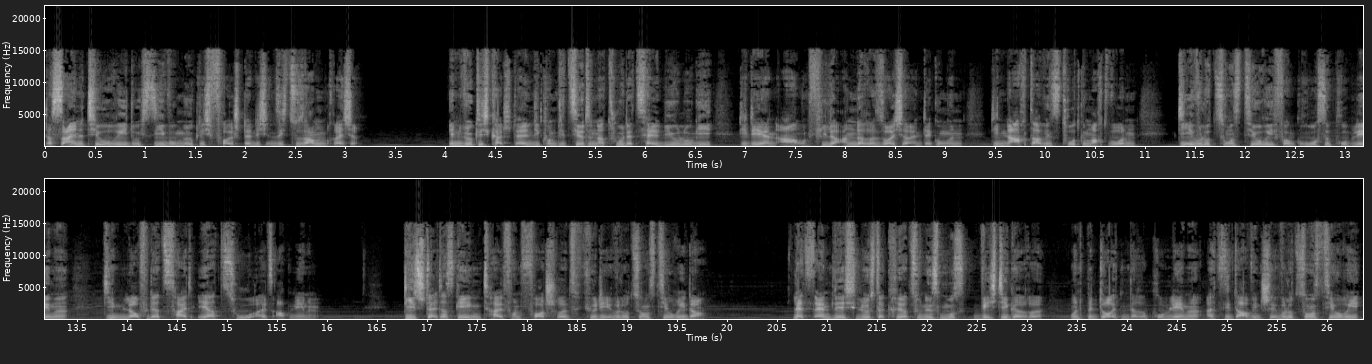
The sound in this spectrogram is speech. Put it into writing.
dass seine Theorie durch sie womöglich vollständig in sich zusammenbreche. In Wirklichkeit stellen die komplizierte Natur der Zellbiologie, die DNA und viele andere solcher Entdeckungen, die nach Darwins Tod gemacht wurden, die Evolutionstheorie vor große Probleme, die im Laufe der Zeit eher zu als abnehmen. Dies stellt das Gegenteil von Fortschritt für die Evolutionstheorie dar. Letztendlich löst der Kreationismus wichtigere und bedeutendere Probleme als die Darwinsche Evolutionstheorie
